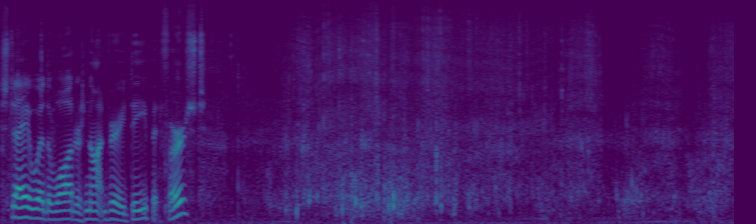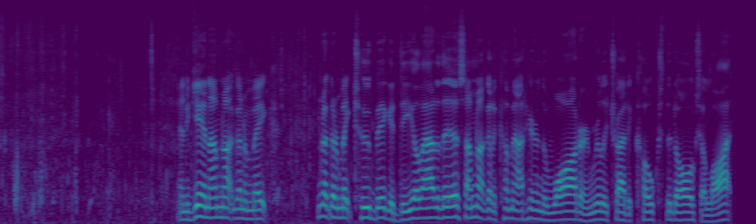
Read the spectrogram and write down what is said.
stay where the water's not very deep at first. And again, I'm not gonna make I'm not gonna make too big a deal out of this. I'm not gonna come out here in the water and really try to coax the dogs a lot.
